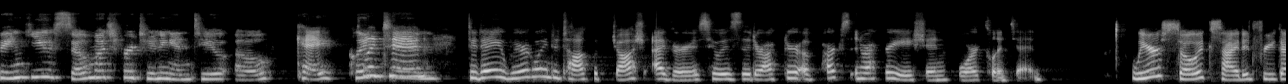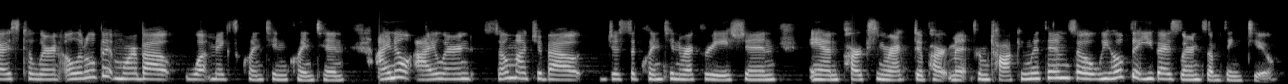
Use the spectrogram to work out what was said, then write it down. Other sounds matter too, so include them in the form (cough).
Thank you so much for tuning into OK Clinton. Clinton. Today, we're going to talk with Josh Eggers, who is the Director of Parks and Recreation for Clinton. We're so excited for you guys to learn a little bit more about what makes Clinton Clinton. I know I learned so much about just the Clinton Recreation and Parks and Rec department from talking with him. So we hope that you guys learned something too.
